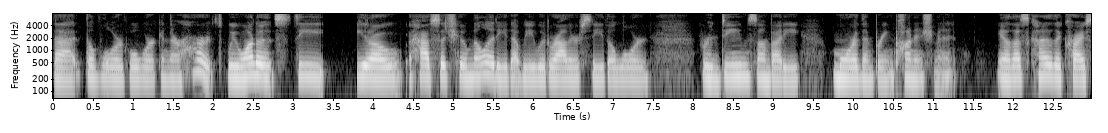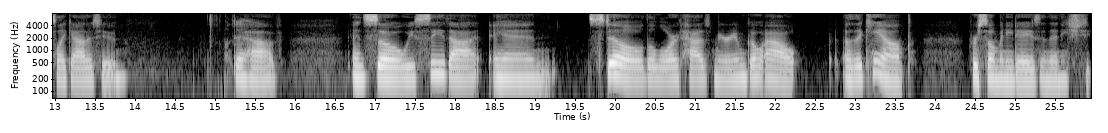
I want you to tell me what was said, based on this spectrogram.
that the Lord will work in their hearts. We want to see, you know, have such humility that we would rather see the Lord redeem somebody more than bring punishment. You know, that's kind of the Christ like attitude to have. And so we see that and still the Lord has Miriam go out of the camp for so many days and then he, she,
